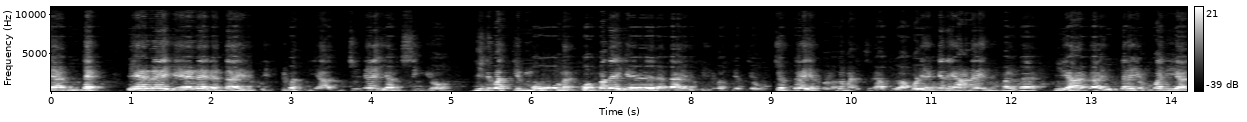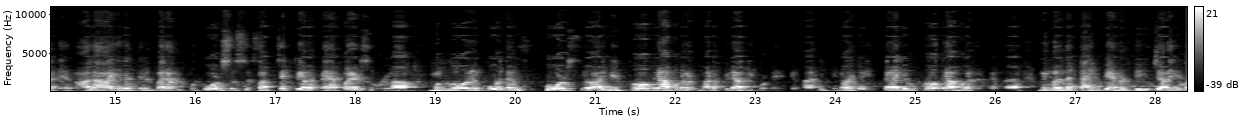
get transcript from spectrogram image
രണ്ട് ഏഴ് ഏഴ് രണ്ടായിരത്തി ഇരുപത്തി അഞ്ചിന് എം സി ഒ ഇരുപത്തി മൂന്ന് ഒമ്പത് ഏഴ് രണ്ടായിരത്തി ഇരുപത്തി അഞ്ച് ഉച്ചയ്ക്ക് എന്നുള്ളത് മനസ്സിലാക്കുക. അപ്പോൾ എങ്ങനെയാണ് നിങ്ങളുടെ ഈ ഇത്രയും വലിയ നാലായിരത്തിൽ പരം കോഴ്സസ് സബ്ജക്റ്റുകൾ പേപ്പേഴ്സ് ഉള്ള മുന്നൂറിൽ കൂടുതൽ കോഴ്സ് ഐ മീൻ പ്രോഗ്രാമുകൾ നടപ്പിലാക്കിക്കൊണ്ടിരിക്കുന്ന ഇഗ്നോയുടെ ഇത്രയും പ്രോഗ്രാമുകളിൽ നിന്ന് നിങ്ങളുടെ ടൈം ടേബിൾ തിരിച്ചറിയുക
